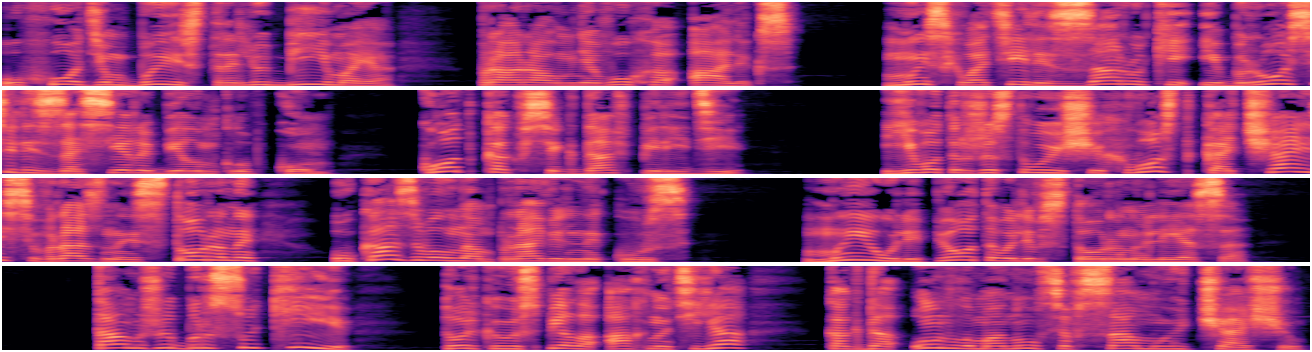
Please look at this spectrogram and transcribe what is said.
«Уходим быстро, любимая!» — проорал мне в ухо Алекс. Мы схватились за руки и бросились за серо-белым клубком. Кот, как всегда, впереди. Его торжествующий хвост, качаясь в разные стороны, указывал нам правильный курс. Мы улепетывали в сторону леса. «Там же барсуки!» — только и успела ахнуть я, когда он ломанулся в самую чащу.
